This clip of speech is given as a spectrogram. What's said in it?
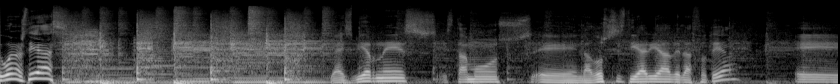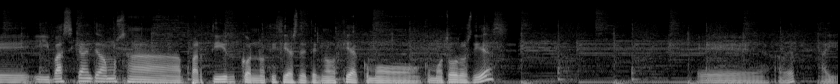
Buenos días. Ya es viernes, estamos eh, en la dosis diaria de la azotea eh, y básicamente vamos a partir con noticias de tecnología como, como todos los días. Eh, a ver, ahí,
